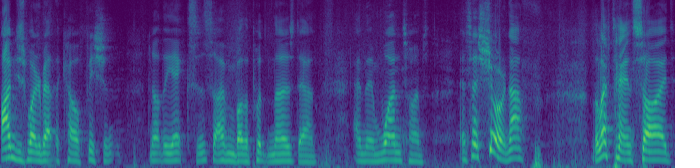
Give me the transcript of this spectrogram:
I'm just worried about the coefficient, not the x's, so I haven't bothered putting those down. And then 1 times. And so, sure enough, the left hand side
